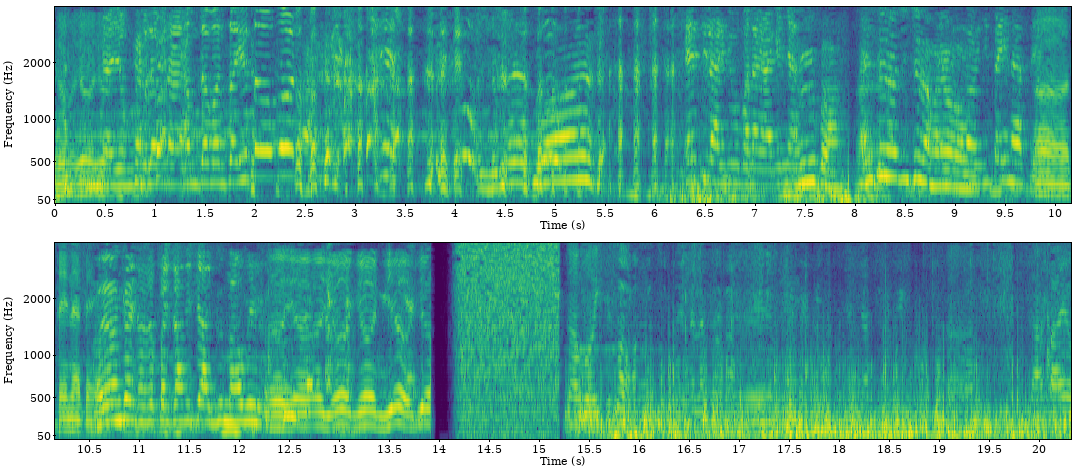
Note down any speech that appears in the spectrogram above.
Yun, yun, yun. Ngayon ko lang nakakamdaman sa'yo to, Pot. Yes. Mo. Eh sila, hindi mo pa nagaganyan. Uy pa. Ay, hintayin natin sila ngayon. Oh, hintayin natin. Ah, tayo natin. O yun guys, sasurprise natin si Alvin Maui. Oh, yun, yun, yun, yun, yun. Ah, boy. Ito, mag-surprise na lang? Eh, ah, Lahat tayo,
